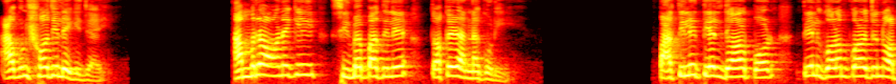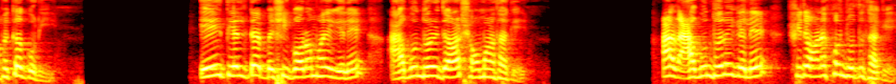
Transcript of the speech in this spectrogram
আগুন সহজে লেগে যায়। আমরা অনেকেই সিলভার পাতিলে ত্বকে রান্না করি। পাতিলে তেল দেওয়ার পর তেল গরম করার জন্য অপেক্ষা করি। এই তেলটা বেশি গরম হয়ে গেলে আগুন ধরে যাওয়ার সম্ভাবনা থাকে। আর আগুন ধরে গেলে সেটা অনেকক্ষণ জ্বলতে থাকে।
